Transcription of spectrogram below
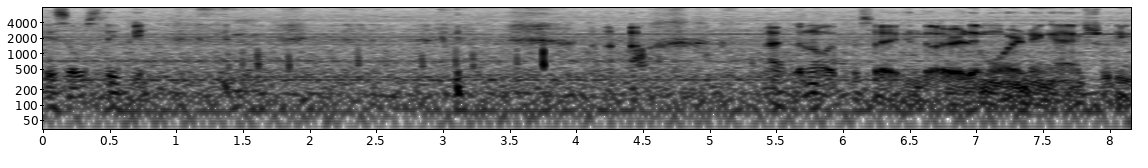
he's so sleepy. I don't know what to say in the early morning, actually.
